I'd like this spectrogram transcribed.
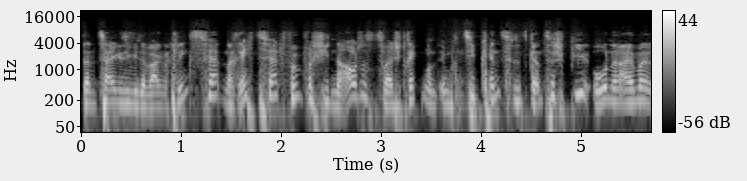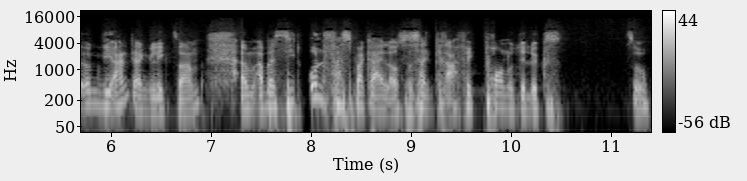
dann zeigen sie, wie der Wagen nach links fährt, nach rechts fährt, fünf verschiedene Autos, zwei Strecken und im Prinzip kennst du das ganze Spiel, ohne einmal irgendwie Hand angelegt zu haben. Ähm, aber es sieht unfassbar geil aus. Das ist halt Grafik Porno Deluxe. So.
